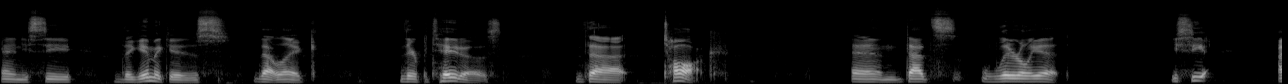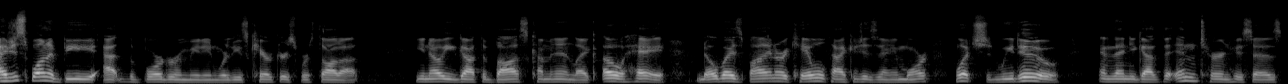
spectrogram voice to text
and you see, the gimmick is that, like, they're potatoes that talk. And that's literally it. You see, I just want to be at the boardroom meeting where these characters were thought up. You know, you got the boss coming in like, oh, hey, nobody's buying our cable packages anymore. What should we do? And then you got the intern who says,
